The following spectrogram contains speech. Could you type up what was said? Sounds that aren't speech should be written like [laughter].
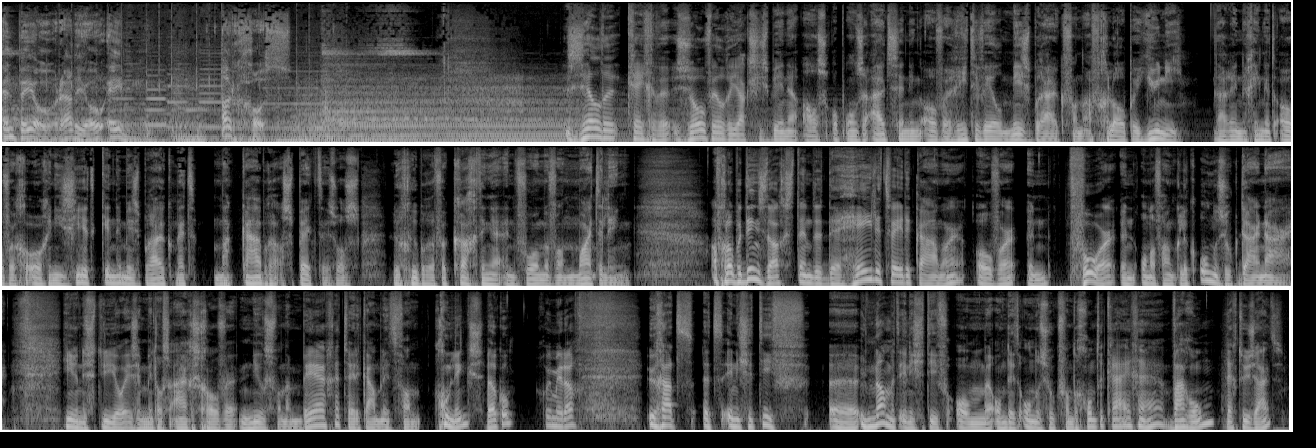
NPO Radio 1. Argos. Zelden kregen we zoveel reacties binnen als op onze uitzending over ritueel misbruik van afgelopen juni. Daarin ging het over georganiseerd kindermisbruik met macabere aspecten, zoals lugubere verkrachtingen en vormen van marteling. Afgelopen dinsdag stemde de hele Tweede Kamer over een, voor een onafhankelijk onderzoek daarnaar. Hier in de studio is inmiddels aangeschoven Niels van den Bergen, Tweede Kamerlid van GroenLinks. Welkom. Goedemiddag. U, gaat het initiatief, uh, u nam het initiatief om, om dit onderzoek van de grond te krijgen. Hè? Waarom? Legt u eens uit.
